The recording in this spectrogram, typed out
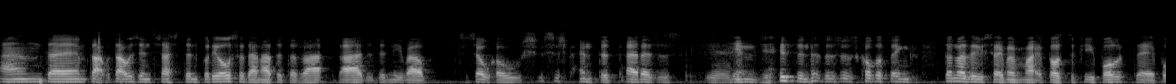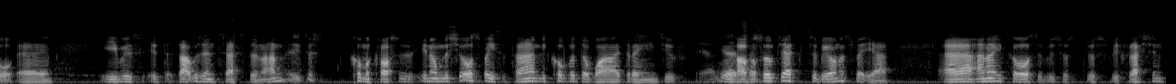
and um, that that was interesting. But he also then added the ra- riders, didn't he? Well, Sissoko's suspended, Perez is Yeah. injured, and there's was a couple of things. Don't know whether you say maybe might have dodged a few bullets there, but um, he was it, that was interesting, and it just come across as you know in a short space of time he covered a wide range of Yeah, of subjects. To be honest with you, uh, and I thought it was just just refreshing.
